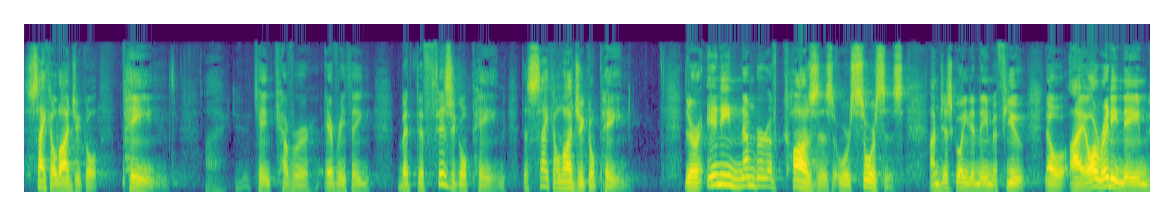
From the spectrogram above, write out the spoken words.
psychological pain. I can't cover everything, but the physical pain, the psychological pain. There are any number of causes or sources. I'm just going to name a few. Now, I already named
